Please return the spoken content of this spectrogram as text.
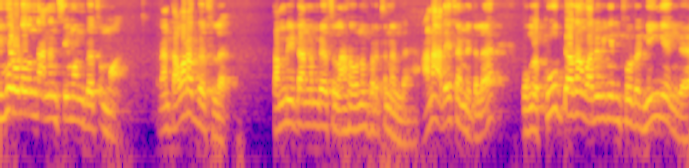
இவரோட வந்து அண்ணன் சீமான் பேசுமா நான் தவறாக பேசல. தம்பிகிட்ட பேசலாம் ஒன்றும் பிரச்சனை இல்லை. ஆனால் அதே சமயத்தில் உங்களை கூப்பிட்டா தான் வருவீங்கன்னு சொல்கிற நீங்கள் இங்கே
